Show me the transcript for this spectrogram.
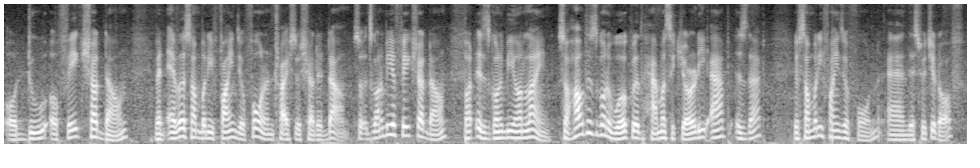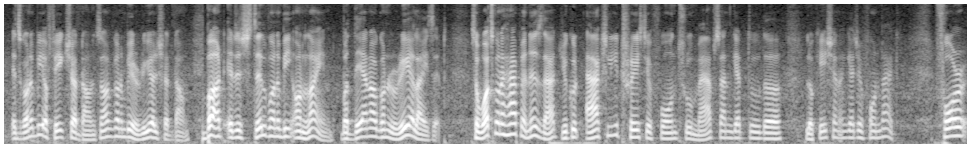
or do a fake shutdown whenever somebody finds your phone and tries to shut it down. So it's going to be a fake shutdown, but it is going to be online. So how this is going to work with Hammer Security app is that if somebody finds your phone and they switch it off, it's going to be a fake shutdown. It's not going to be a real shutdown, but it is still going to be online, but they are not going to realize it. So what's going to happen is that you could actually trace your phone through maps and get to the location and get your phone back for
